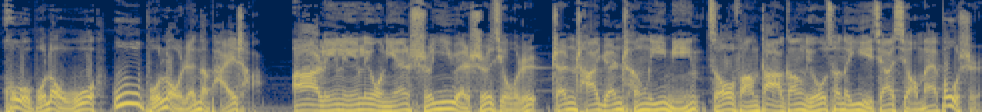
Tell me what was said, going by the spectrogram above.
户不漏屋、屋不漏人的排查。二零零六年十一月十九日，侦查员程黎明走访大冈刘村的一家小卖部时，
